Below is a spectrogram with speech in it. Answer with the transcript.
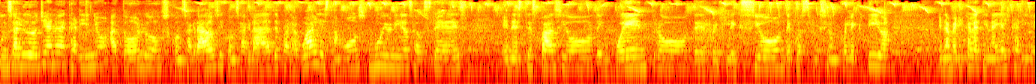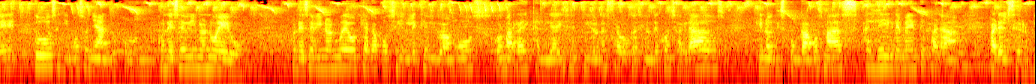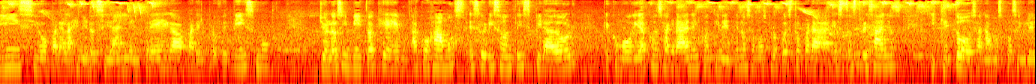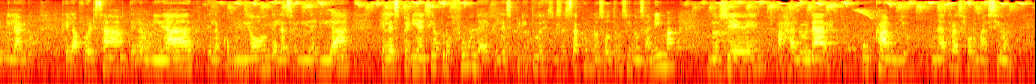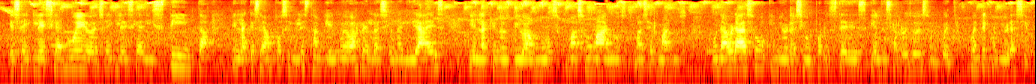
Un saludo lleno de cariño a todos los consagrados y consagradas de Paraguay. Estamos muy unidos a ustedes en este espacio de encuentro, de reflexión, de construcción colectiva. En América Latina y el Caribe todos seguimos soñando con, ese vino nuevo, con ese vino nuevo que haga posible que vivamos con más radicalidad y sentido nuestra vocación de consagrados, que nos dispongamos más alegremente para, para el servicio, para la generosidad en la entrega, para el profetismo. Yo los invito a que acojamos ese horizonte inspirador que como vida consagrada en el continente nos hemos propuesto para estos tres años y que todos hagamos posible el milagro, que la fuerza de la unidad, de la comunión, de la solidaridad, que la experiencia profunda de que el Espíritu de Jesús está con nosotros y nos anima, nos lleve a jalonar un cambio, una transformación, esa iglesia nueva, esa iglesia distinta, en la que sean posibles también nuevas relacionalidades y en la que nos vivamos más humanos, más hermanos. Un abrazo y mi oración por ustedes y el desarrollo de su encuentro. Cuenten con mi oración.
